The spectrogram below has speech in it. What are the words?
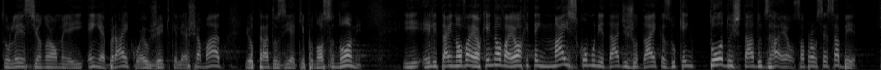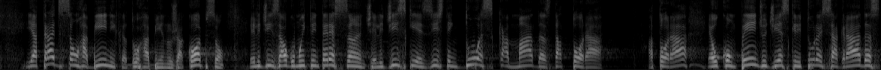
tu lê esse nome aí em hebraico, é o jeito que ele é chamado, eu traduzi aqui para o nosso nome, e ele está em Nova York. Em Nova York tem mais comunidades judaicas do que em todo o estado de Israel, só para você saber. E a tradição rabínica do rabino Jacobson, ele diz algo muito interessante. Ele diz que existem duas camadas da Torá. A Torá é o compêndio de escrituras sagradas,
